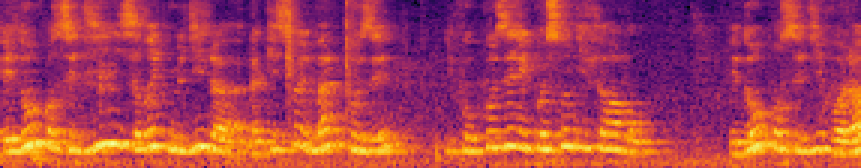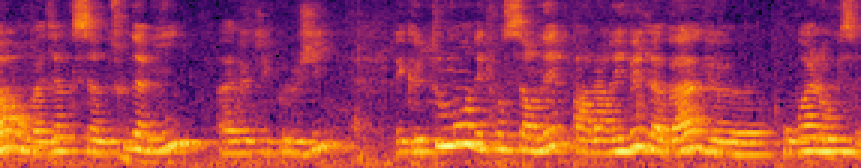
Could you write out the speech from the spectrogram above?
Et donc on s'est dit, Cédric me dit, la, question est mal posée, il faut poser l'équation différemment. Et donc on s'est dit, voilà, on va dire que c'est un tsunami avec l'écologie, et que tout le monde est concerné par l'arrivée de la vague euh, qu'on voit à l'horizon.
